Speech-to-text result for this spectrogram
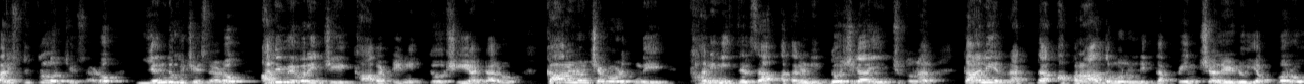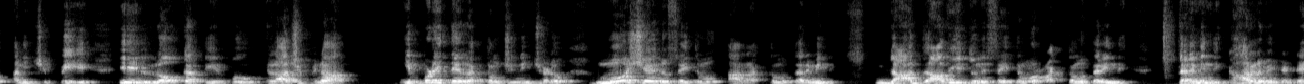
పరిస్థితుల్లో చేశాడో ఎందుకు చేశాడో అది వివరించి కాబట్టి నిర్దోషి అంటారు. కారణం చెప్పబడుతుంది. కానీ నీకు తెలుసా అతను నిర్దోషిగా ఎంచుతున్నారు. కానీ రక్త అపరాధము నుండి తప్పించలేడు ఎవ్వరు అని చెప్పి ఈ లోక తీర్పు ఎలా చెప్పినా ఎప్పుడైతే రక్తం చిందించాడో మోషేను సైతము ఆ రక్తము తరిమింది. దా దావీదుని సైతము రక్తము తరింది తరిమింది. కారణం ఏంటంటే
